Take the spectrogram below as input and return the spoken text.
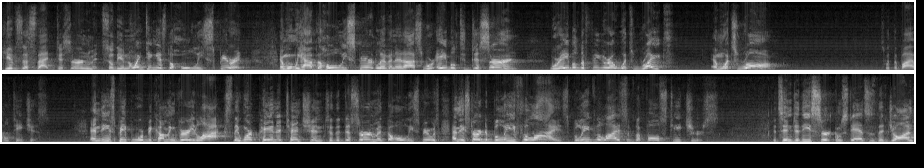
gives us that discernment. So the anointing is the Holy Spirit. And when we have the Holy Spirit living in us, we're able to discern. We're able to figure out what's right and what's wrong. That's what the Bible teaches. And these people were becoming very lax. They weren't paying attention to the discernment the Holy Spirit was, and they started to believe the lies, believe the lies of the false teachers. It's into these circumstances that John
